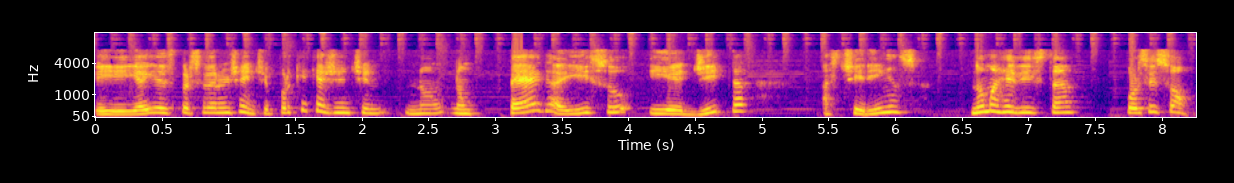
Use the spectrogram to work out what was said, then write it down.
E aí eles perceberam, gente, por que, que a gente não, não pega isso e edita as tirinhas numa revista por si só,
